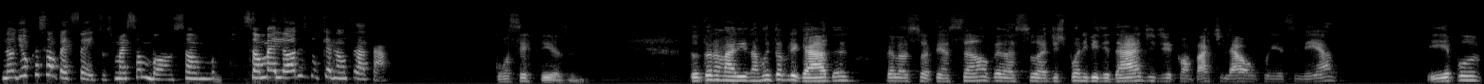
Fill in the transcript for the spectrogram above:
Não digo que são perfeitos, mas são bons. São, são melhores do que não tratar. Com certeza. Doutora Marina, muito obrigada pela sua atenção, pela sua disponibilidade de compartilhar o conhecimento e por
